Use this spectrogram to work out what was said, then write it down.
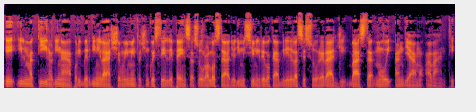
e il mattino di Napoli Berdini lascia Movimento 5 Stelle pensa solo allo stadio, dimissioni irrevocabili dell'assessore Raggi, basta, noi andiamo avanti.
